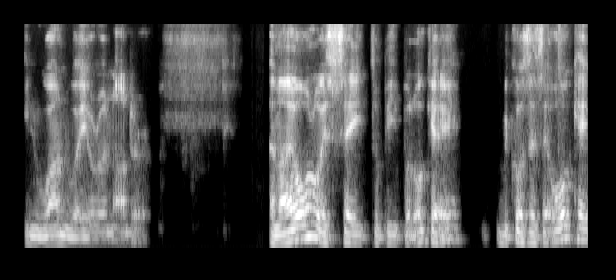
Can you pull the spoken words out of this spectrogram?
in one way or another. And i always say to people okay because they say okay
